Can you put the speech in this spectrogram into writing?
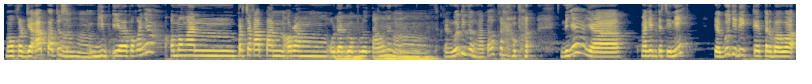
mau kerja apa terus Mhm. gi- ya pokoknya omongan percakapan orang udah Hmm. 20 tahunan ya. Hmm. dan gue juga nggak tahu kenapa jadinya ya makin ke sini ya gue jadi kayak terbawa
